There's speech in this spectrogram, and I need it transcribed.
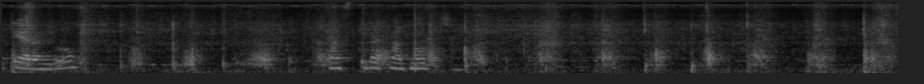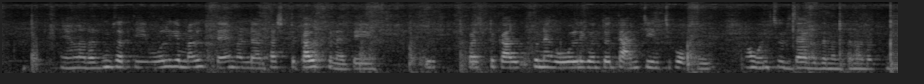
ಗಟ್ಟಿ ಆರಂದು ಮಸ್ತ್ ಗಟ್ಟಿ ಹಾಕಿ ನೋಡಿ. ಏನಾರ ಅದನ್ನ ಸತಿ ಹೋಳಿಗೆ ಮಲ್ತೆ, ಮಂಡ ಫಸ್ಟ್ ಕಲ್ಪನತೆ. ಫಸ್ಟ್ ಕಲ್ಪನಾಗ ಹೋಳಿಗೆ ಅಂತಂತ ಅಂಚಿ ಇಂಚಿಗೆ ಹೋಗ್ತೀನಿ ಒಂದು ಜಾಗದ ಅಂತ ನೋಡಕ್ಕೆ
